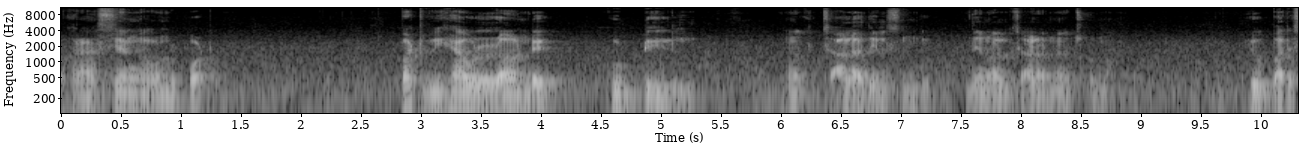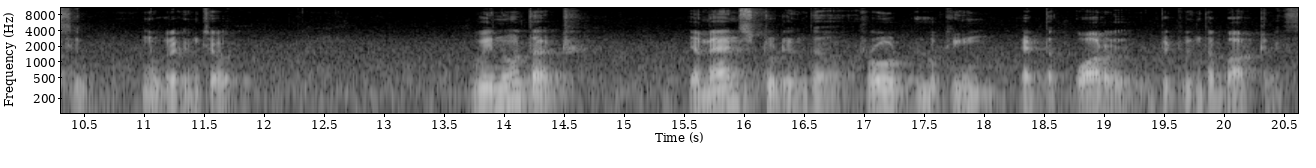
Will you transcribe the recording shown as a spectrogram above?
ఒక రహస్యంగా ఉండిపోవటం. But we have learned a good deal. మనకు చాలా తెలిసింది. దీనివల్ల చాలా నేర్చుకున్నాం. యూ పర్సీవ్ నువ్వు గ్రహించావు we know that a man stood in the road looking at the quarrel between the Barclays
